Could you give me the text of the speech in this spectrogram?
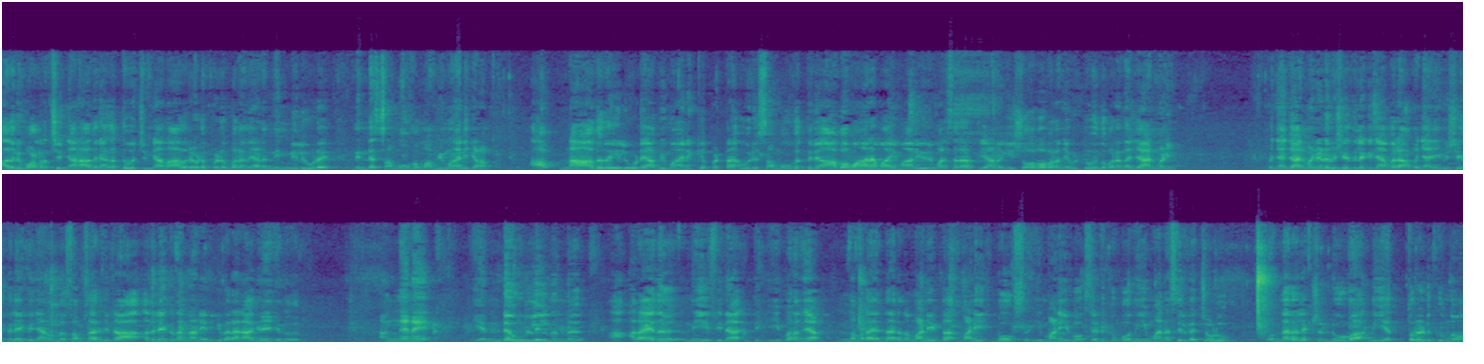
അതൊരു വളർച്ച ഞാൻ അതിനകത്ത് വെച്ചും ഞാൻ നാദരയോട് എപ്പോഴും പറയുന്നതാണ് നിന്നിലൂടെ നിന്റെ സമൂഹം അഭിമാനിക്കണം. നാദിറയിലൂടെ അഭിമാനിക്കപ്പെട്ട ഒരു സമൂഹത്തിന് അപമാനമായി മാറിയ ഒരു മത്സരാർത്ഥിയാണ് ഈ ശോഭ പറഞ്ഞു വിട്ടു എന്ന് പറയുന്ന ജാൻമണി. അപ്പം ഞാൻ ജാൻമണിയുടെ വിഷയത്തിലേക്ക് ഞാൻ വരാം. അപ്പം ഞാൻ ഈ വിഷയത്തിലേക്ക് ഞാൻ ഒന്ന് സംസാരിച്ചിട്ട് അതിലേക്ക് തന്നെയാണ് എനിക്ക് വരാൻ ആഗ്രഹിക്കുന്നത്. അങ്ങനെ എന്റെ ഉള്ളിൽ നിന്ന് അതായത് നീ ഫിനാ ഈ പറഞ്ഞ നമ്മുടെ എന്തായിരുന്നു മണി മണി ബോക്സ്. ഈ മണി ബോക്സ് എടുക്കുമ്പോൾ നീ മനസ്സിൽ വെച്ചോളൂ ഒന്നര ലക്ഷം രൂപ നീ എത്ര എടുക്കുന്നോ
